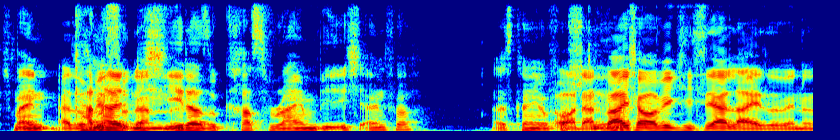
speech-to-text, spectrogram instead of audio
Ich meine, Also kann halt nicht jeder so krass rhymen wie ich einfach. Das kann ich auch Oh, verstehen. dann war ich aber wirklich sehr leise, wenn, äh,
